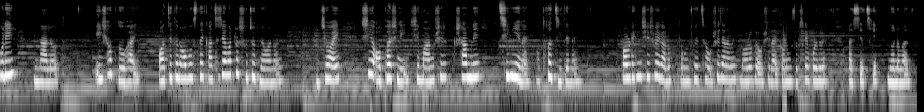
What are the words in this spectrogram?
হলেই নালত। এইসব দোহাই, অচেতন অবস্থায় কাছে যাওয়াটা সুযোগ নেওয়া নয়। জয়, সে অভ্যাস নেই, সে মানুষের সামনে ছিনিয়ে নেয় অথবা জিতে নেয়। পর্বটা এখানে শেষ হয়ে গেল। কেমন হয়েছে অবশ্যই জানাবেন। ভালো লাগলে অবশ্যই লাইক কমেন্ট সাবস্ক্রাইব করে দেবেন। আসছি আজকে। ধন্যবাদ।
